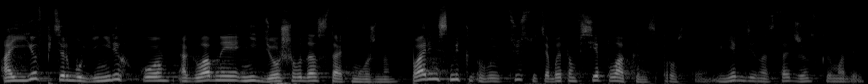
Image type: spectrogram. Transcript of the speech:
а ее в Петербурге нелегко, а главное, недешево достать можно. Парень смекнул, вы чувствуете, об этом все плакались просто, негде достать женскую модель.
